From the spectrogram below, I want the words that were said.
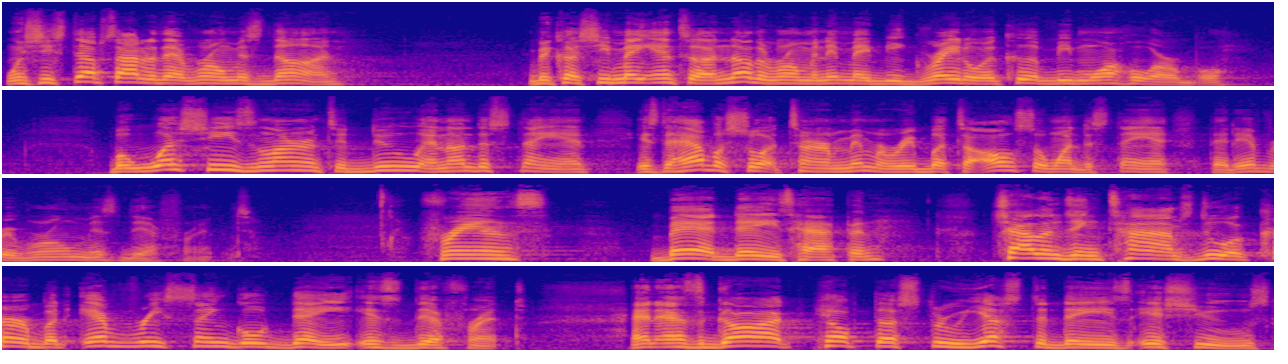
when she steps out of that room, it's done. Because she may enter another room and it may be great or it could be more horrible. But what she's learned to do and understand is to have a short term memory, but to also understand that every room is different. Friends, bad days happen. Challenging times do occur, but every single day is different. And as God helped us through yesterday's issues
